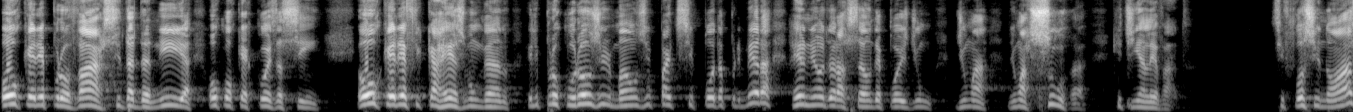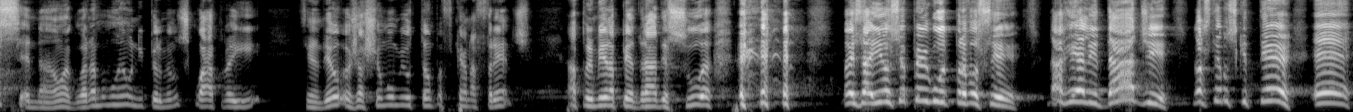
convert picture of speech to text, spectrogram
ou querer provar cidadania, ou qualquer coisa assim ou querer ficar resmungando. Ele procurou os irmãos e participou da primeira reunião de oração depois de, um, de, uma, de uma surra que tinha levado. Se fosse nós, é, não, agora vamos reunir pelo menos quatro aí, entendeu? Eu já chamo o Milton para ficar na frente. A primeira pedrada é sua. Mas aí eu pergunto para você: na realidade, nós temos que ter é,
